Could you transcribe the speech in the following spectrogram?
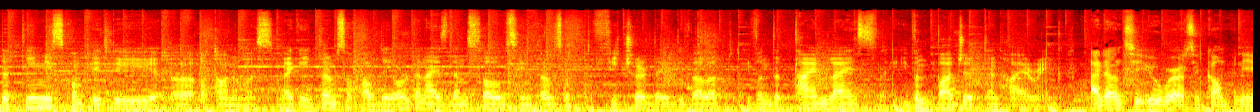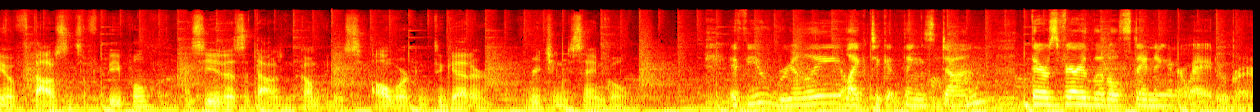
The team is completely uh, autonomous, like in terms of how they organize themselves, in terms of the feature they developed, even the timelines, even budget and hiring. I don't see Uber as a company of thousands of people. I see it as a thousand companies all working together, reaching the same goal. If you really like to get things done, there's very little standing in your way at Uber.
